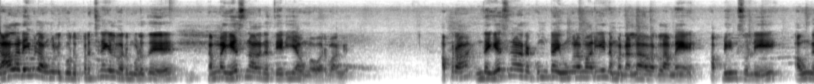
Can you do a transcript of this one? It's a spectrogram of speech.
நாளடைவில் அவங்களுக்கு ஒரு பிரச்சனைகள் வரும் பொழுது நம்ம இயேசுநாதரை தேடியே அவங்க வருவாங்க. அப்புறம் இந்த இயேசுநாதரை கும்பிட்டா இவங்கள மாதிரியே நம்ம நல்லா வரலாமே அப்படின்னு சொல்லி அவங்க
